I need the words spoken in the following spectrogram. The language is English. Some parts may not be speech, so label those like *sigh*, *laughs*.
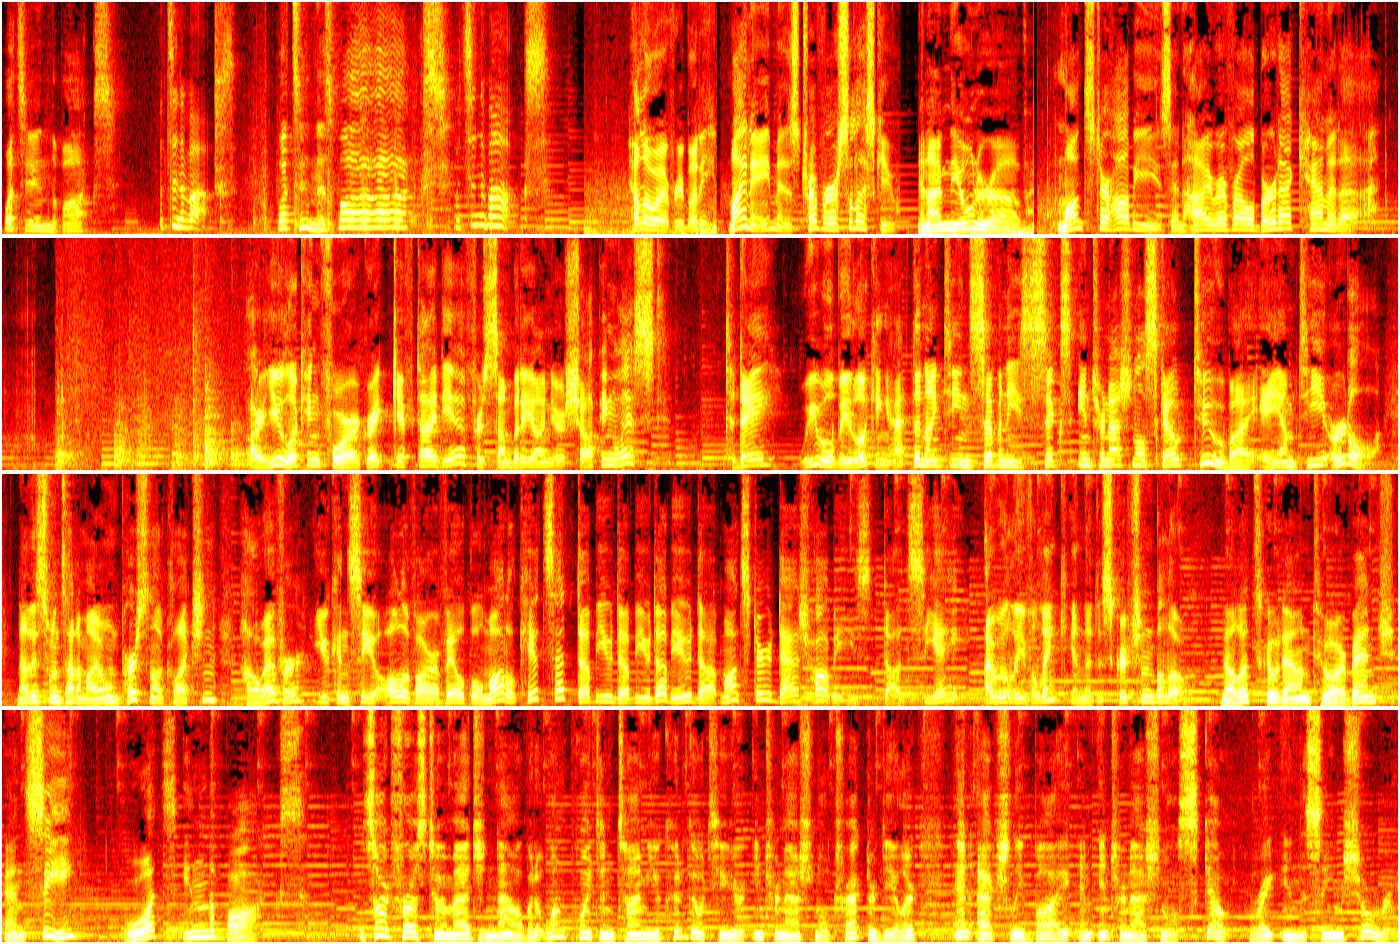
What's in the box? What's in the box? What's in this box? What's in the box? Hello, everybody. My name is Trevor Selescu, and I'm the owner of Monster Hobbies in High River, Alberta, Canada. Are you looking for a great gift idea for somebody on your shopping list? Today, we will be looking at the 1976 International Scout II by AMT Ertl. Now this one's out of my own personal collection. However, you can see all of our available model kits at www.monster-hobbies.ca. I will leave a link in the description below. Now let's go down to our bench and see what's in the box. It's hard for us to imagine now, but at one point in time you could go to your international tractor dealer and actually buy an international scout right in the same showroom.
